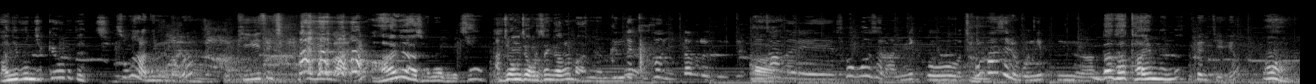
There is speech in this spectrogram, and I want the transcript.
안 입은 지 꽤 오래됐지. 속옷을 안 입는다고요? 비위세직 하는 거 아니에요? 아니야, 전혀 그렇죠. 부정적으로 생각을 많이 하는데. 근데 그건 있다 그래도 이제 아. 남자들이 속옷을 안 입고 청바지를 못 입는 나다 다 입는데? 팬티예요? 어.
